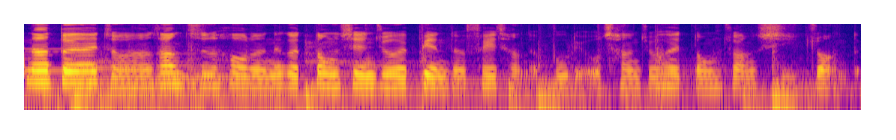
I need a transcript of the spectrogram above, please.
那堆在走廊上之后的那个动线就会变得非常的不流畅，就会东撞西撞的。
